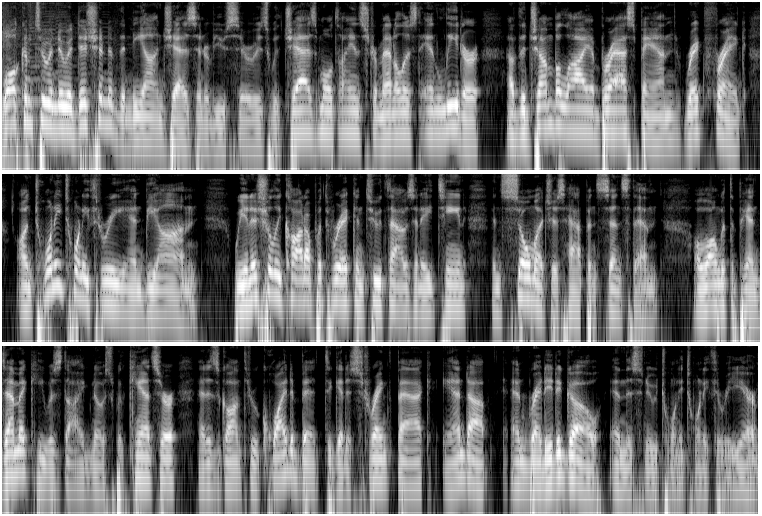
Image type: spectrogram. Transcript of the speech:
Welcome to a new edition of the Neon Jazz interview series with jazz multi instrumentalist and leader of the Jambalaya Brass Band, Ric Frank, on 2023 and beyond. We initially caught up with Ric in 2018, and so much has happened since then. Along with the pandemic, he was diagnosed with cancer and has gone through quite a bit to get his strength back and up and ready to go in this new 2023 year.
